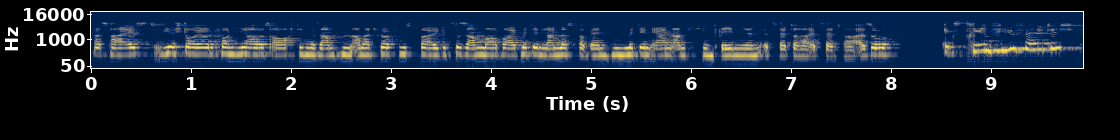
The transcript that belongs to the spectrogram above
Das heißt, wir steuern von hier aus auch den gesamten Amateurfußball, die Zusammenarbeit mit den Landesverbänden, mit den ehrenamtlichen Gremien etc. etc. Also extrem vielfältig.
